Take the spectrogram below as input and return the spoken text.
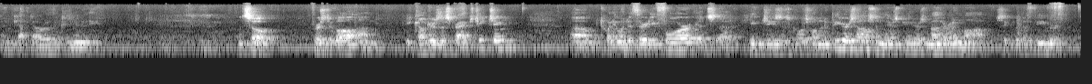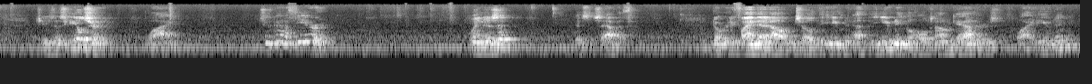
and kept out of the community. And so, first of all, um, he counters the scribe's teaching. Um, 21 to 34, it's uh, he, Jesus goes home to Peter's house, and there's Peter's mother-in-law, sick with a fever. Jesus heals her. Why? She's got a fever. When is it? It's the Sabbath. You don't really find that out until the evening. At the evening, the whole town gathers. Why evening?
